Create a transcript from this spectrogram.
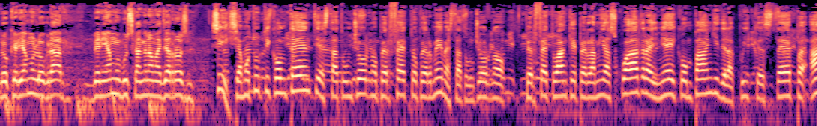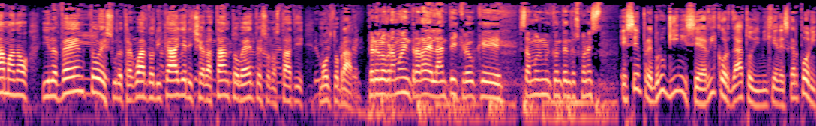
lo queríamos lograr, veníamos buscando la maglia rosa. Sì, siamo tutti contenti, è stato un giorno perfetto per me, ma è stato un giorno perfetto anche per la mia squadra. I miei compagni della Quick Step amano il vento e sul traguardo di Cagliari c'era tanto vento e sono stati molto bravi. Però logramos entrare adelante e credo che siamo molto contenti con questo. E sempre Brughini si è ricordato di Michele Scarponi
